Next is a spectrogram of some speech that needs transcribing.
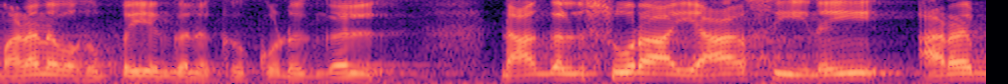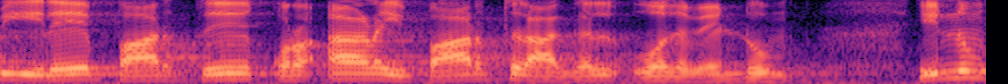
மனன வகுப்பை எங்களுக்கு கொடுங்கள். நாங்கள் சூரா யாசீனை அரபியிலே பார்த்து குரானை பார்த்து நாங்கள் ஓத வேண்டும். இன்னும்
